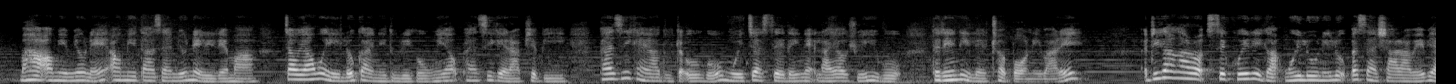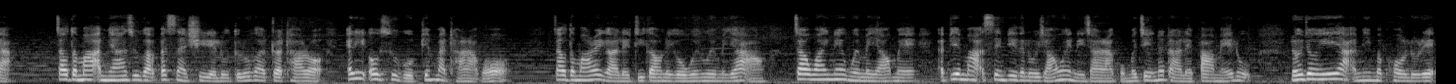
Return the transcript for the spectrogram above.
။မဟာအောင်မြင်မြို့နယ်အောင်မြေသာဆန်မြို့နယ်တွေထဲမှာကြောက်ရောင်းဝယ်ရေးလုပ်ကိုင်နေသူတွေကိုဝင်ရောက်ဖမ်းဆီးခဲ့တာဖြစ်ပြီးဖမ်းဆီးခံရသူတအုပ်ကိုငွေကျပ်10သိန်းနဲ့လာရောက်ရွေးယူဖို့သတင်းတွေလည်းထွက်ပေါ်နေပါတယ်။အဓိကကတော့စစ်ခွေးတွေကငွေလိုနေလို့ပတ်စံရှာတာပဲဗျ။ ကြောက်သမားအများစုကပတ်စံရှိတယ်လို့သူတို့ကတွက်ထားတော့အဲ့ဒီအုပ်စုကိုပြစ်မှတ်ထားတာပေါ့ကြောက်သမားတွေကလည်းဒီကောင်တွေကိုဝင်ဝင်မရအောင်ကြောက်ဝိုင်းနဲ့ဝင်မရောင်းမဲအပြစ်မှအဆင်ပြေတယ်လို့ရောင်းဝယ်နေကြတာကိုမကျေနပ်တာလည်းပါမယ်လို့လုံခြုံရေးရအမိမဖော်လို့တဲ့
